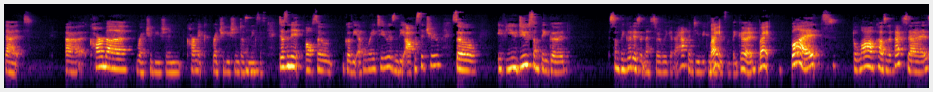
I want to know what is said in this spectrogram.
that uh, karma retribution, karmic retribution doesn't Mhm. exist. Doesn't it also go the other way too? Isn't the opposite true? So if you do something good, something good isn't necessarily going to happen to you because Right. you did something good. Right. But the law of cause and effect says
